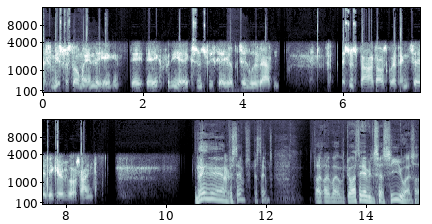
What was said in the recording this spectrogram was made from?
altså misforstå mig endelig ikke. Det, det er ikke, fordi jeg ikke synes, vi skal hjælpe til ude i verden. Jeg synes bare, at der også skal være penge til, at vi kan hjælpe vores egen. Ja, ja, ja, bestemt, bestemt. Og, og, og det var også det, jeg ville til at sige jo, altså.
